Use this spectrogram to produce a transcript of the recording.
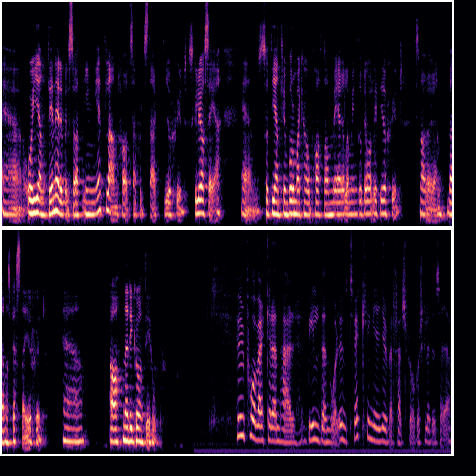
Eh, och egentligen är det väl så att inget land har ett särskilt starkt djurskydd skulle jag säga. Eh, så att egentligen borde man kanske prata om mer eller mindre dåligt djurskydd snarare än världens bästa djurskydd. Eh, ja, nej det går inte ihop. Hur påverkar den här bilden vår utveckling i djurvälfärdsfrågor skulle du säga?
